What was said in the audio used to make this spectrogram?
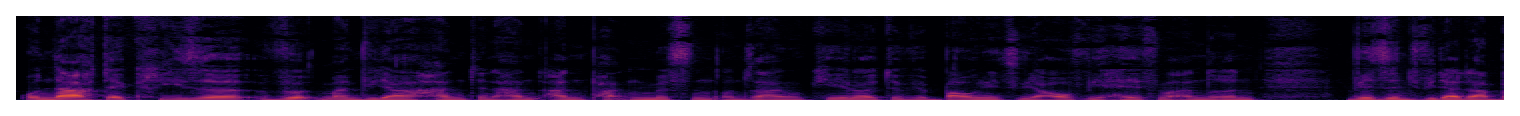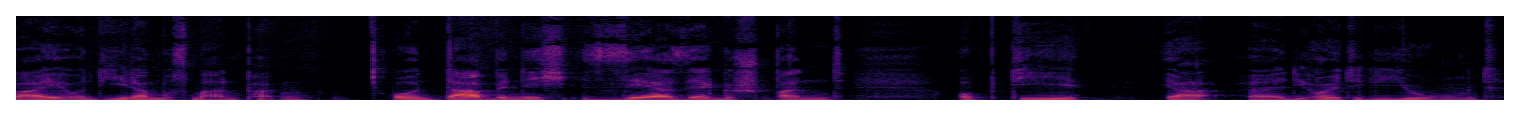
Und nach der Krise wird man wieder Hand in Hand anpacken müssen und sagen, okay Leute, wir bauen jetzt wieder auf, wir helfen anderen, wir sind wieder dabei und jeder muss mal anpacken. Und da bin ich sehr, sehr gespannt, ob die ja, äh, die heutige Jugend,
